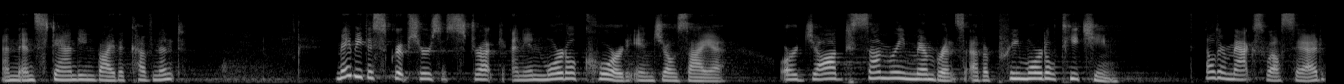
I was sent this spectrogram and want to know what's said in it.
And then standing by the covenant. Maybe the scriptures struck an immortal chord in Josiah or jogged some remembrance of a premortal teaching. Elder Maxwell said,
